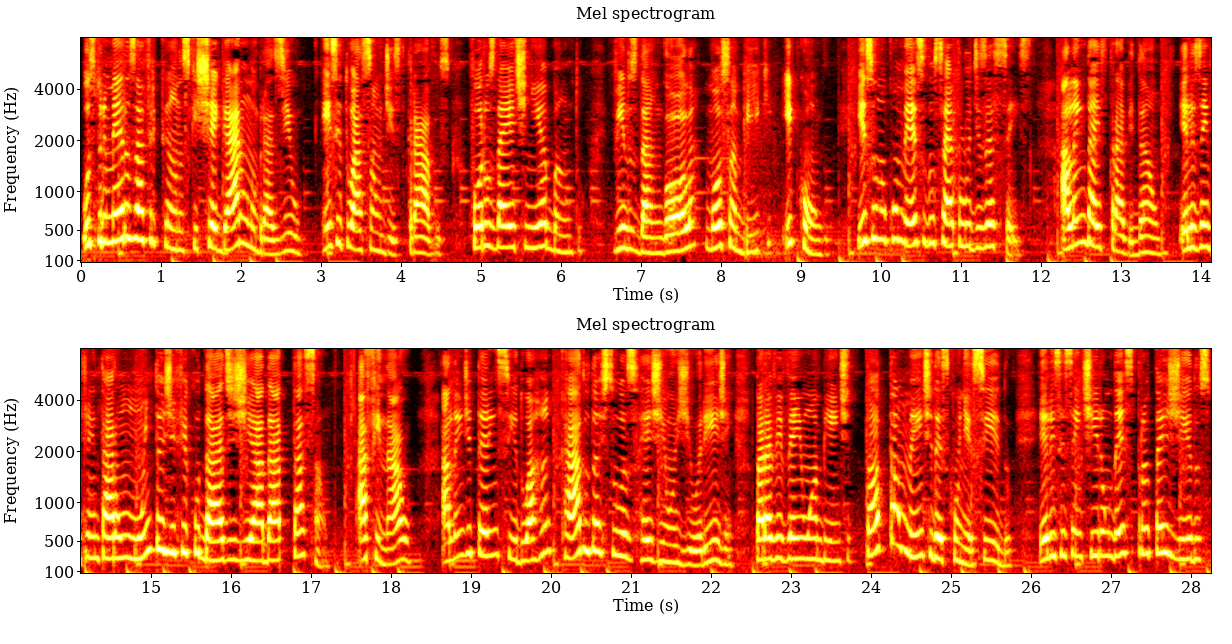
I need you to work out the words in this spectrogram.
Os primeiros africanos que chegaram no Brasil em situação de escravos foram os da etnia Banto, vindos da Angola, Moçambique e Congo. Isso no começo do século XVI. Além da escravidão, eles enfrentaram muitas dificuldades de adaptação. Afinal, além de terem sido arrancados das suas regiões de origem para viver em um ambiente totalmente desconhecido, eles se sentiram desprotegidos,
